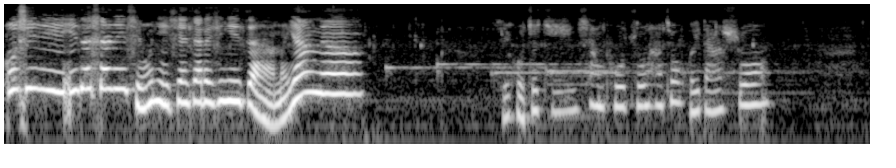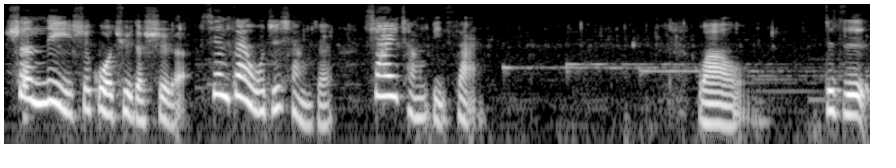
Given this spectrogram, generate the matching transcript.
恭喜你赢得胜利，请问你现在的心情怎么样呢？”结果这只相扑猪他就回答说：“胜利是过去的事了，现在我只想着下一场比赛。”哇哦，这只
